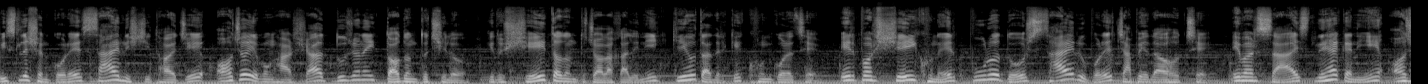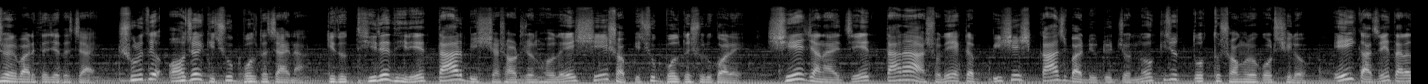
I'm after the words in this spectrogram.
বিশ্লেষণ করে সায় নিশ্চিত হয় যে অজয় এবং হার্ষা দুজনেই তদন্ত ছিল, কিন্তু সেই তদন্ত চলাকালীনই কেউ তাদেরকে খুন করেছে। এরপর সেই খুনের পুরো দোষ সায়ের উপরে চাপিয়ে দেওয়া হচ্ছে। এবার সাই স্নেহাকে নিয়ে অজয়ের বাড়িতে যেতে চায়। শুরুতে অজয় কিছু বলতে চায় না, কিন্তু ধীরে ধীরে তার বিশ্বাস অর্জন হলে সে সবকিছু বলতে শুরু করে। সে জানায় যে তারা আসলে একটা বিশেষ কাজ বা ডিউটির জন্য কিছু তথ্য সংগ্রহ করছিল। এই কাজে তারা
